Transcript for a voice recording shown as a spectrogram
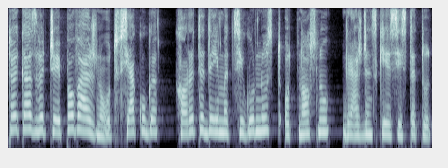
той казва, че е по-важно от всякога хората да имат сигурност относно гражданския си статут.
